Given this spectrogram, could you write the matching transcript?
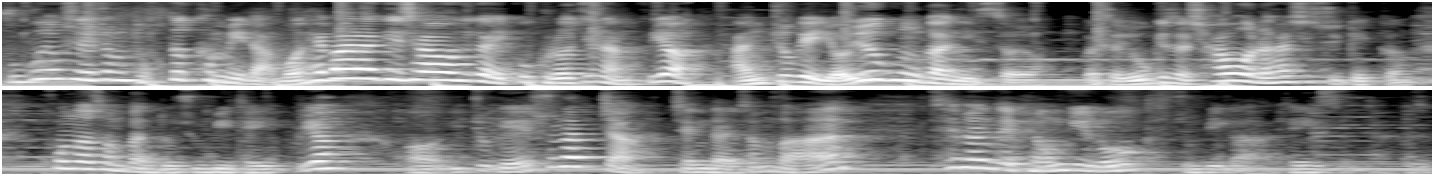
부부 욕실이 좀 독특합니다. 뭐 해바라기 샤워기가 있고 그러진 않고요. 안쪽에 여유 공간이 있어요. 그래서 여기서 샤워를 하실 수 있게끔 코너 선반도 준비되어 있고요. 어, 이쪽에 수납장, 젠다의 선반, 세면대 변기로 준비가 되어 있습니다. 그래서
